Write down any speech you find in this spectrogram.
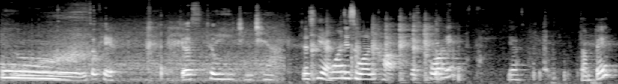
Oh, it's okay. Just two. Just here. One This one cup. Just pour it. Yeah. Dump it.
